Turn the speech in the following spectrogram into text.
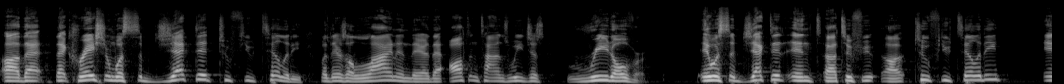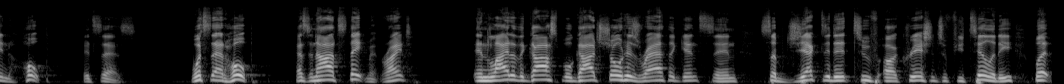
uh, that, that creation was subjected to futility, but there's a line in there that oftentimes we just read over. It was subjected in, uh, to, uh, to futility in hope, it says. What's that hope? That's an odd statement, right? In light of the gospel, God showed his wrath against sin, subjected it to uh, creation to futility, but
